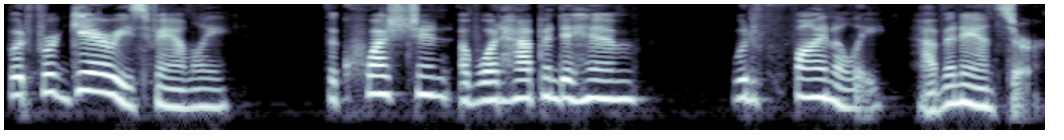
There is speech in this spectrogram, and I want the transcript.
But for Gary's family, the question of what happened to him would finally have an answer.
